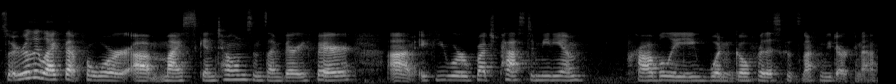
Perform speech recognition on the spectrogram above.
So I really like that for um, my skin tone since I'm very fair. If you were much past a medium, probably wouldn't go for this because it's not going to be dark enough.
